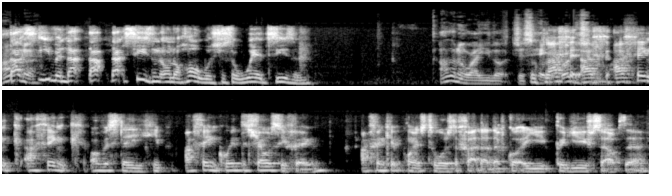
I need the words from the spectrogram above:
Oh, that's even that, that that season on the whole was just a weird season. I don't know why you lot just hate I, thi- Rodgers. I, th- I think I think obviously he I think with the Chelsea thing, I think it points towards the fact that they've got a good youth set up there.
